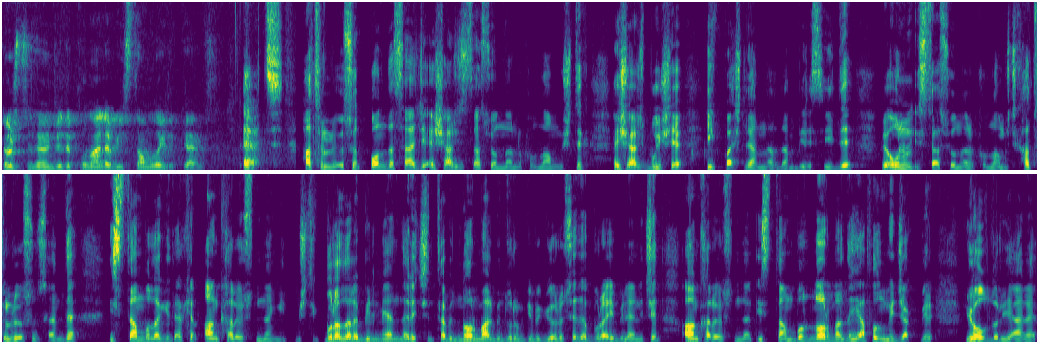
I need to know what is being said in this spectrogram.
4 sene önce de konayla bir İstanbul'a gidip gelmiştik. Evet hatırlıyorsun. Onda sadece eşarj istasyonlarını kullanmıştık. Eşarj bu işe ilk başlayanlardan birisiydi ve onun istasyonlarını kullanmıştık. Hatırlıyorsun sen de. İstanbul'a giderken Ankara üstünden gitmiştik. Buraları bilmeyenler için tabii normal bir durum gibi görünse de burayı bilen için Ankara üstünden İstanbul normalde yapılmayacak bir yoldur yani.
